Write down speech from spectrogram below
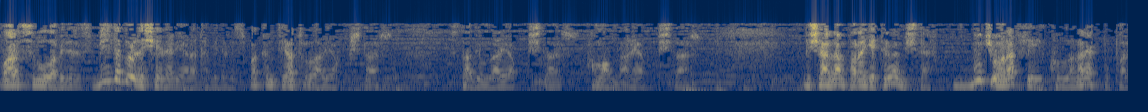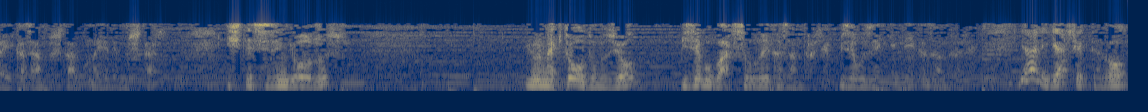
varsıl olabiliriz. Biz de böyle şeyler yaratabiliriz. Bakın tiyatrolar yapmışlar, stadyumlar yapmışlar, hamamlar yapmışlar. Dışarıdan para getirmemişler. Bu coğrafyayı kullanarak bu parayı kazanmışlar, bunu edinmişler. İşte sizin yolunuz, yürümekte olduğunuz yol bize bu varsıllığı kazandıracak, bize bu zenginliği kazandıracak. Yani gerçekten o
